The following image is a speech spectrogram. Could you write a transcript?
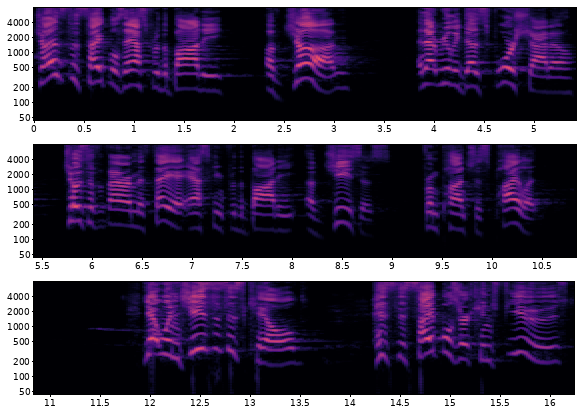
John's disciples asked for the body of John, and that really does foreshadow Joseph of Arimathea asking for the body of Jesus from Pontius Pilate. Yet when Jesus is killed, his disciples are confused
